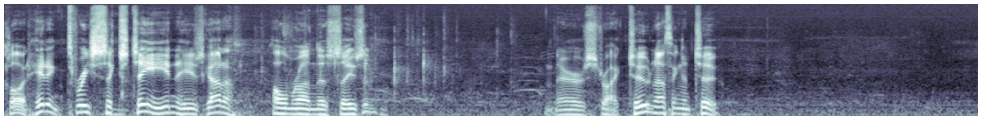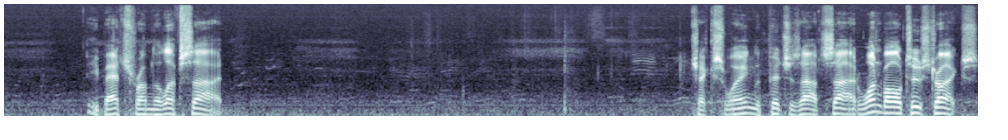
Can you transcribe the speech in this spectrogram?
McLeod hitting 316. He's got a home run this season. And there's strike two, nothing and two. He bats from the left side. Check swing. The pitch is outside. One ball, two strikes.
